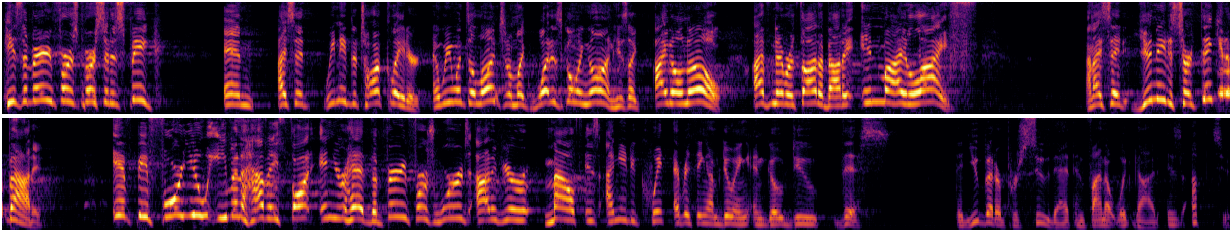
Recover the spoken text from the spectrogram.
He's the very first person to speak. And I said, We need to talk later. And we went to lunch, and I'm like, What is going on? He's like, I don't know. I've never thought about it in my life. And I said, You need to start thinking about it. If before you even have a thought in your head, the very first words out of your mouth is, I need to quit everything I'm doing and go do this, then you better pursue that and find out what God is up to.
